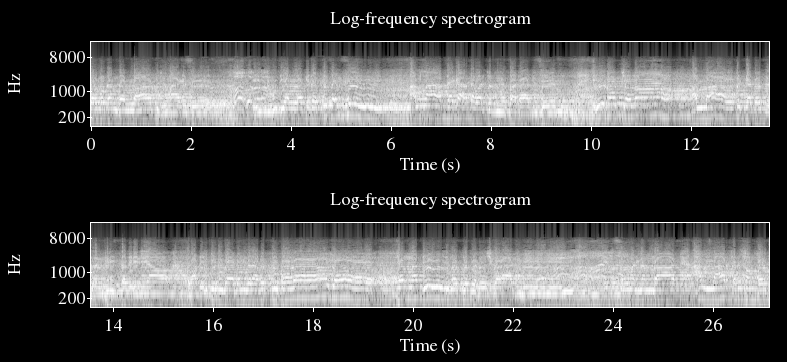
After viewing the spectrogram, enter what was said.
কর্মকাণ্ড আল্লাহ জমা গেছে। এই যুবতী আল্লাহকে দেখতে চাইছে। আল্লাহ দেখা দেওয়ার জন্য পাঠা দিছেন এবার চলো আল্লাহ অপেক্ষা করতেছেন ফিরিস্তাদের নিয়ে। তোমাদেরকে বিবাহ বন্ধের আবদ্ধ করা জান্নাতের মধ্যে প্রবেশ করা দিবে। মুসলমান ইমানদার আল্লাহর সাথে সম্পর্ক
